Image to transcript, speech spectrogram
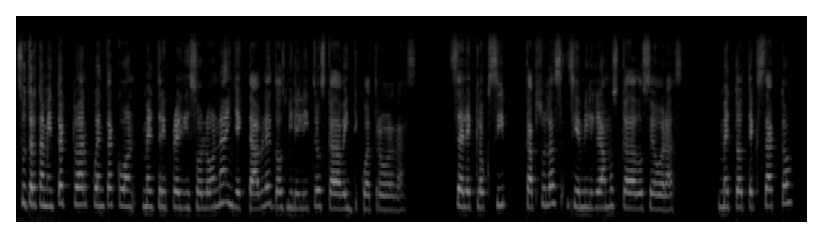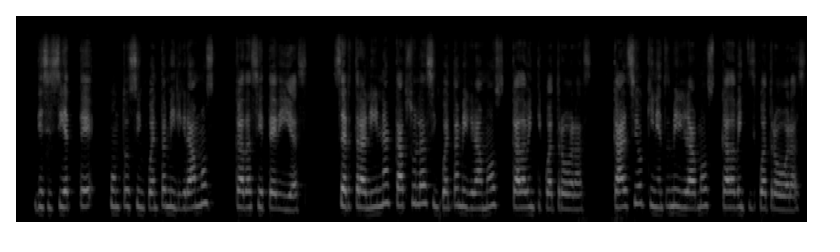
Su tratamiento actual cuenta con metriprednisolona inyectable 2 mililitros cada 24 horas, Celecloxib cápsulas 100 miligramos cada 12 horas, Metotexacto 17.50 miligramos cada 7 días, sertralina cápsulas 50 miligramos cada 24 horas, calcio 500 miligramos cada 24 horas,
